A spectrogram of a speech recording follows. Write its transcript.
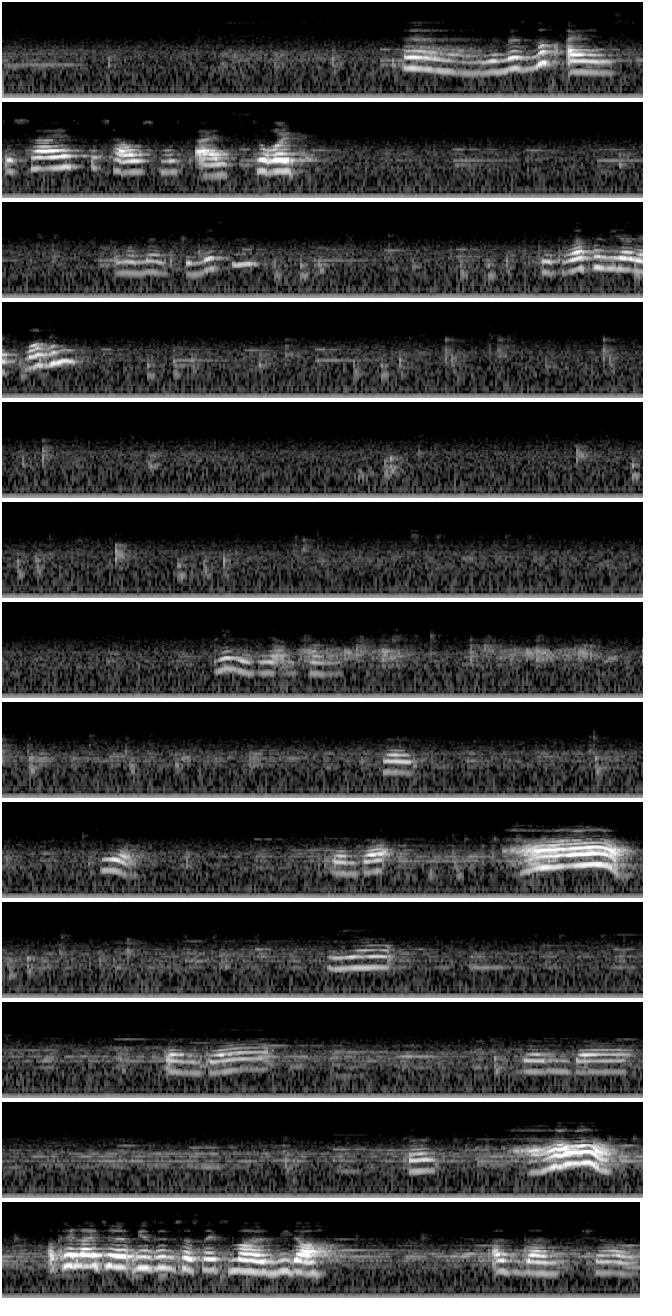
Äh, Wir müssen noch eins. Das heißt, das Haus muss eins zurück. Moment, wir müssen die Treppe wieder wegmachen. Hier müssen wir anfangen. Das heißt, hier. Dann da. Ah! Hier. Dann da. Dann da. Dann. Ah! Okay, Leute, wir sehen uns das nächste Mal wieder. Also dann, ciao.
